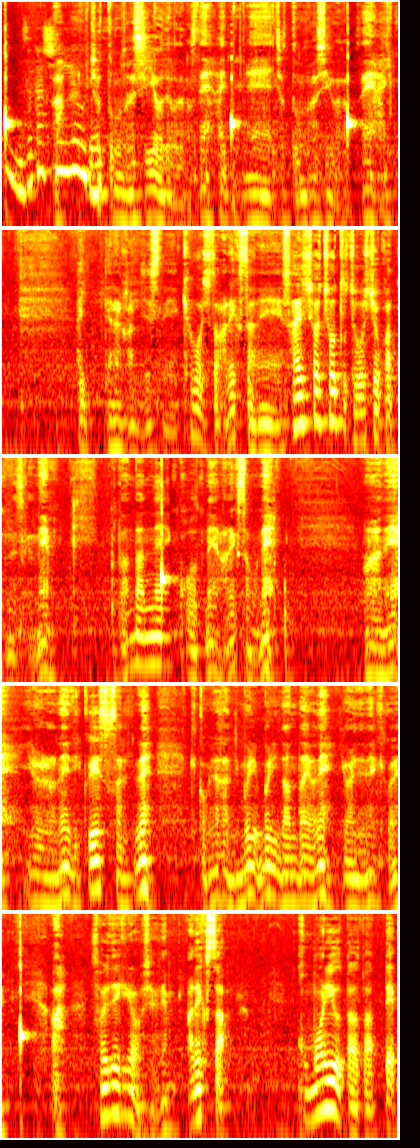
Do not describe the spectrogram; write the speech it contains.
と難しあいようですちょっと難しいようでございますね。はい。えー、ちょっと難しいようでございますね。はい。てな感じですね。今日ちょっとアレクサね、最初はちょっと調子良かったんですけどね。だんだんね、こうね、アレクサもね、まあね、いろいろね、リクエストされてね、結構皆さんに無理、無理難題をね、言われてね、結構ね、あ、それできるかもしれないね。アレクサ、子守歌歌って、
